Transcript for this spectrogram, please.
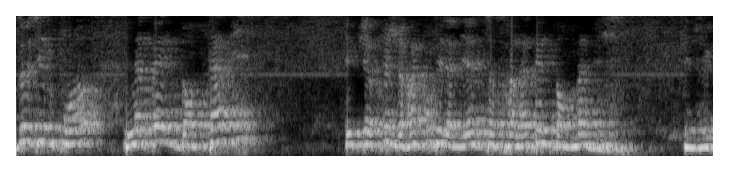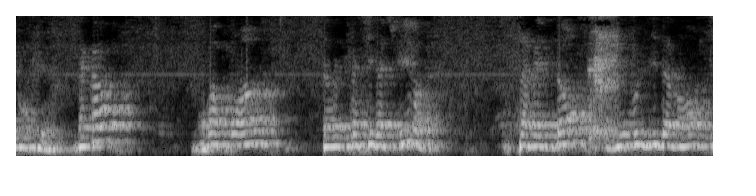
deuxième point, l'appel dans ta vie et puis après, je vais raconter la mienne, ça sera l'appel dans ma vie. Et je vais conclure. D'accord? Trois points, ça va être facile à suivre. Ça va être dense, je vous le dis d'avance.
